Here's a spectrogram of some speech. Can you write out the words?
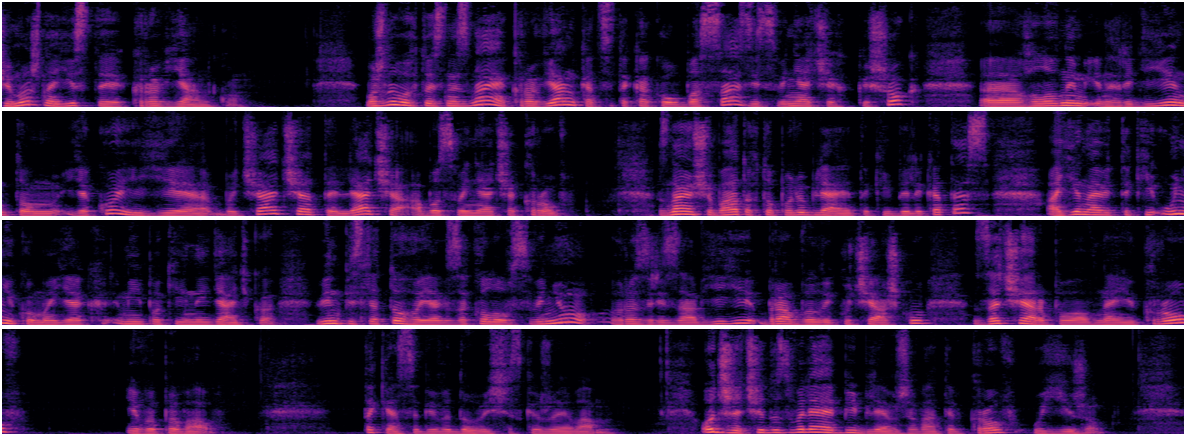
Чи можна їсти кров'янку? Можливо, хтось не знає, кров'янка це така ковбаса зі свинячих кишок, е, головним інгредієнтом якої є бичача, теляча або свиняча кров. Знаю, що багато хто полюбляє такий делікатес, а є навіть такі унікуми, як мій покійний дядько. Він після того, як заколов свиню, розрізав її, брав велику чашку, зачерпував в неї кров і випивав. Таке собі видовище, скажу я вам. Отже, чи дозволяє Біблія вживати кров у їжу?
